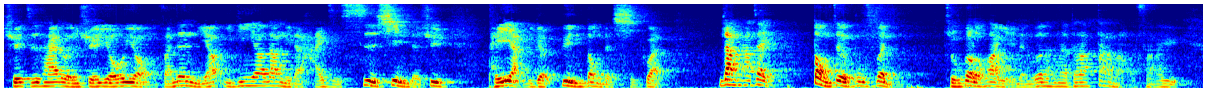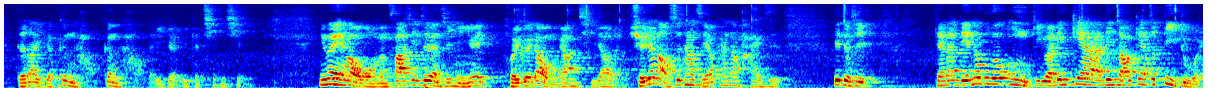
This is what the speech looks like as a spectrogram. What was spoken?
学直排轮、学游泳，反正你要一定要让你的孩子适性的去。培养一个运动的习惯，让他在动这个部分足够的话，也能够让他他大脑的发育得到一个更好更好的一个一个情形。因为哈、哦，我们发现这个情形，因为回归到我们刚刚提到的，学校老师他只要看到孩子，也就是，点了联络部嗯，奇怪，恁囝恁查某囝做地主诶，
